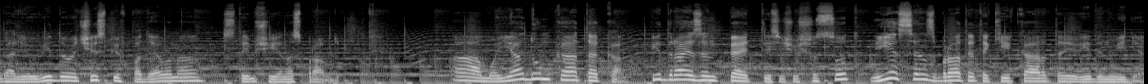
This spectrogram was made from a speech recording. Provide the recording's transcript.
далі у відео, чи співпаде вона з тим, що є насправді. А моя думка така: під Ryzen 5600 є сенс брати такі карти від Nvidia.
